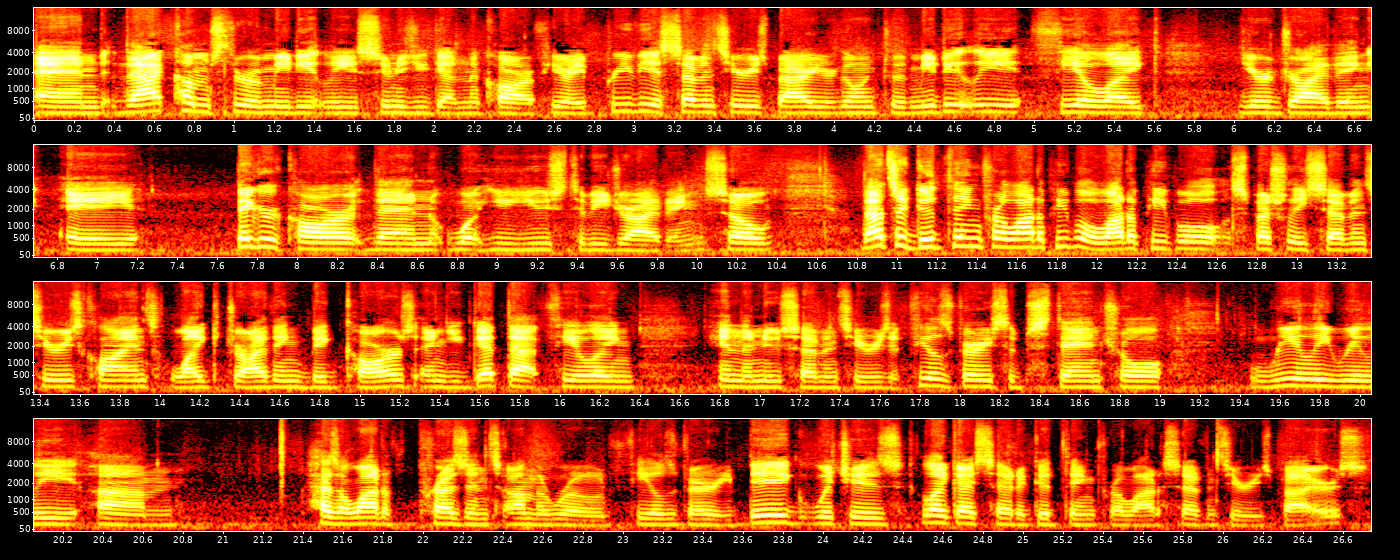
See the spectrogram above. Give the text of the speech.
and that comes through immediately as soon as you get in the car. If you're a previous 7 Series buyer, you're going to immediately feel like you're driving a bigger car than what you used to be driving. So that's a good thing for a lot of people. A lot of people, especially 7 Series clients, like driving big cars, and you get that feeling in the new 7 Series. It feels very substantial, really, really um, has a lot of presence on the road, feels very big, which is, like I said, a good thing for a lot of 7 Series buyers.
